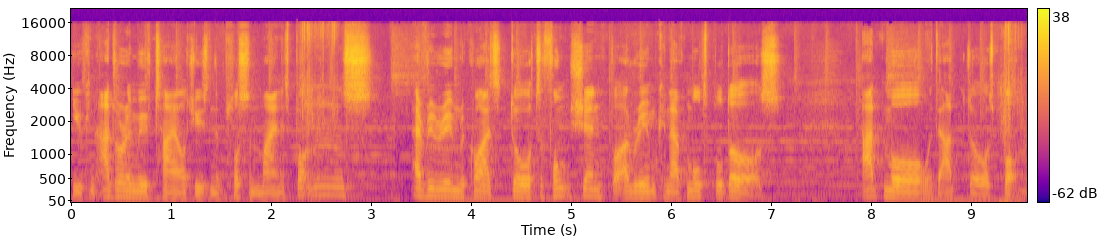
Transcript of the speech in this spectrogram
You can add or remove tiles using the plus and minus buttons. Every room requires a door to function, but a room can have multiple doors. Add more with the add doors button.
